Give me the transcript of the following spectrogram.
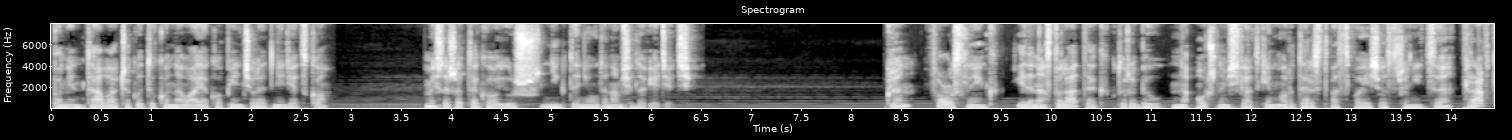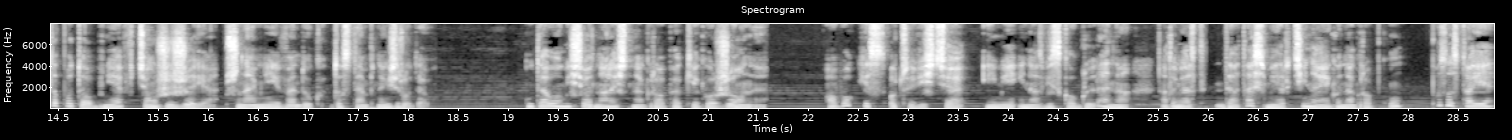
pamiętała, czego dokonała jako pięcioletnie dziecko? Myślę, że tego już nigdy nie uda nam się dowiedzieć. Glenn Forsling, jedenastolatek, który był naocznym świadkiem morderstwa swojej siostrzenicy, prawdopodobnie wciąż żyje, przynajmniej według dostępnych źródeł. Udało mi się odnaleźć nagrobek jego żony, Obok jest oczywiście imię i nazwisko Glena, natomiast data śmierci na jego nagrobku pozostaje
